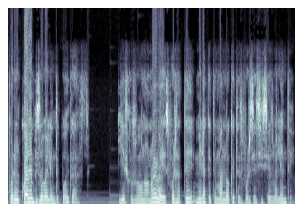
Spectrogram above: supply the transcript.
por el cual empezó Valiente Podcast. Y es Josué 1.9, esfuérzate, mira que te mando que te esfuerces y seas valiente.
